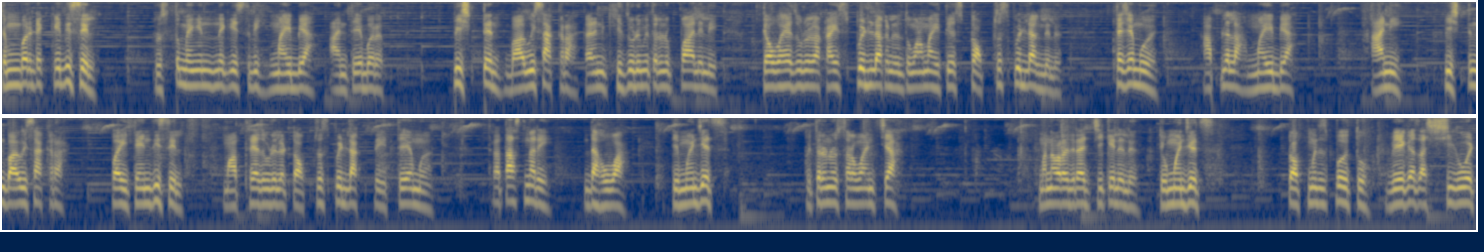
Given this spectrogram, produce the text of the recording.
शंभर टक्के दिसेल. रुस्तम हिंदकेसरी माहिब्या आणि ते बरं पिस्टन बावीस अकरा. कारण की ही जोडी मित्रांनो पाहिलेली तेव्हा ह्या जोडीला काही स्पीड लागलेलं तुम्हाला माहिती आहे स्टॉपचं स्पीड लागलेलं. त्याच्यामुळे आपल्याला महिब्या आणि पिस्टन बावीस अकरा पैठण दिसेल. मात्र या जोडीला टॉपचं स्पीड लागते त्यामुळं. तर आता असणार आहे दहावा. ते म्हणजेच मित्रांनो सर्वांच्या मनावर राज्य केलेलं तो म्हणजेच टॉपमध्येच पळतो. वेगाचा शेवट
